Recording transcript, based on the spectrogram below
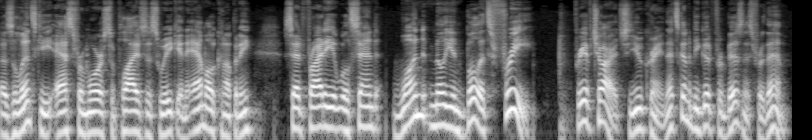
uh, Zelensky asked for more supplies this week, an ammo company said Friday it will send 1 million bullets free free of charge to Ukraine. That's going to be good for business for them.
